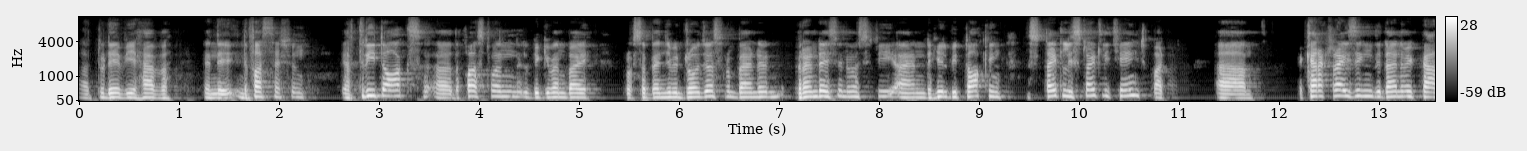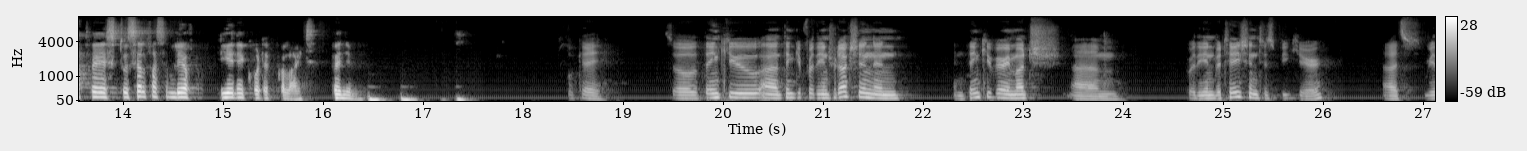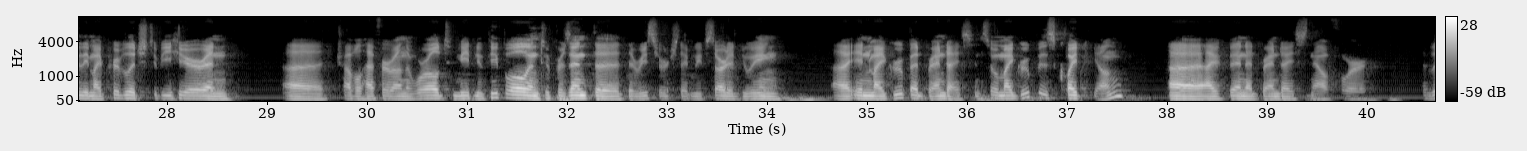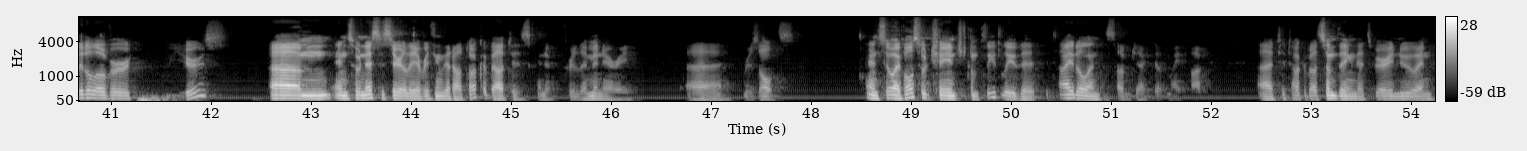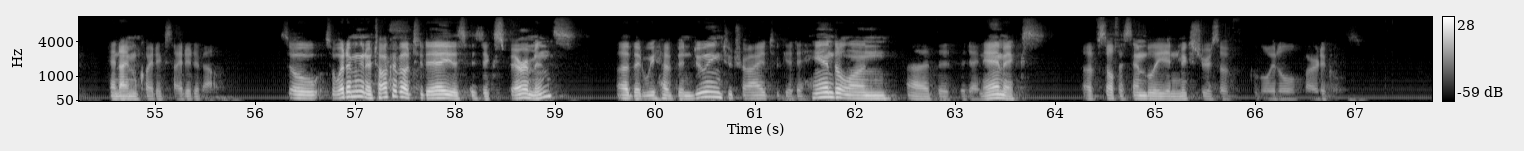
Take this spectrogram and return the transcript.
Uh, today we have, uh, in the, in the first session, we have three talks. Uh, the first one will be given by Professor Benjamin Rogers from Brandeis University, and he'll be talking, slightly, slightly changed, but um, characterizing the dynamic pathways to self-assembly of DNA-coated colloids. Benjamin. Okay, so thank you, uh, thank you for the introduction, and, and thank you very much um, for the invitation to speak here. Uh, it's really my privilege to be here and uh, travel half around the world to meet new people and to present the, the research that we've started doing uh, in my group at Brandeis. And so my group is quite young. Uh, I've been at Brandeis now for a little over two years. Um, and so necessarily everything that I'll talk about is kind of preliminary uh, results. And so I've also changed completely the, the title and the subject of my talk uh, to talk about something that's very new and, and I'm quite excited about. So, so what I'm going to talk about today is, is experiments uh, that we have been doing to try to get a handle on uh, the, the, dynamics of self-assembly in mixtures of colloidal particles.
